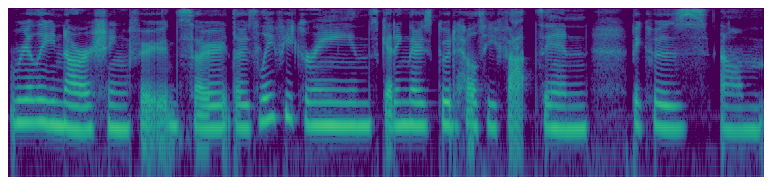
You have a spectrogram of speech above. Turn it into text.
really nourishing foods. So, those leafy greens, getting those good healthy fats in, because um,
